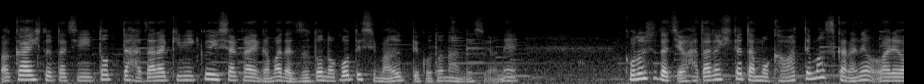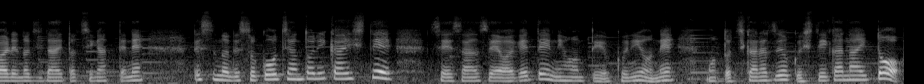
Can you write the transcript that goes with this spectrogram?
若い人たちにとって働きにくい社会がまだずっと残ってしまうってことなんですよね。この人たちは働き方も変わってますからね。我々の時代と違ってね。ですのでそこをちゃんと理解して生産性を上げて日本っていう国をねもっと力強くしていかないと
